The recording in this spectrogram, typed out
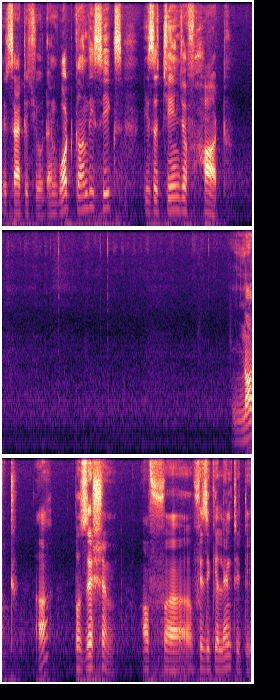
its attitude and what Gandhi seeks is a change of heart, not a possession of uh, physical entity.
